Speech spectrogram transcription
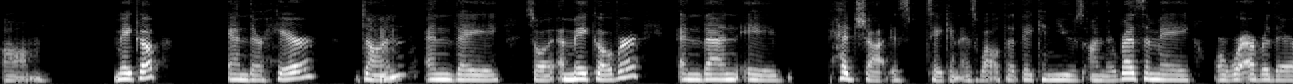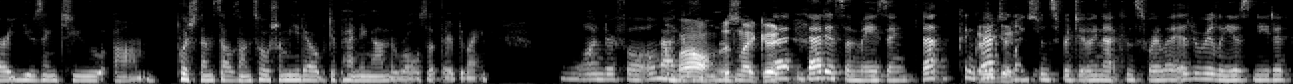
um, makeup and their hair done mm-hmm. and they so a makeover and then a headshot is taken as well that they can use on their resume or wherever they're using to um, push themselves on social media depending on the roles that they're doing. Wonderful. Oh my wow goodness. isn't that good? That, that is amazing. That congratulations for doing that consuela. It really is needed.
